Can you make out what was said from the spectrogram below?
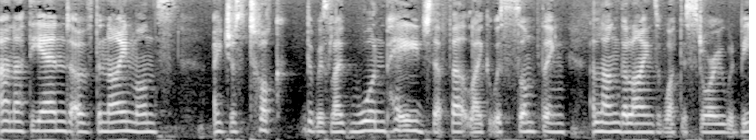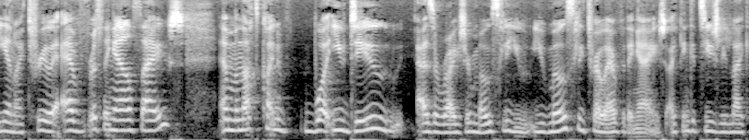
and at the end of the nine months, I just took, there was like one page that felt like it was something along the lines of what this story would be. And I threw everything else out. And that's kind of what you do as a writer, mostly, you, you mostly throw everything out. I think it's usually like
